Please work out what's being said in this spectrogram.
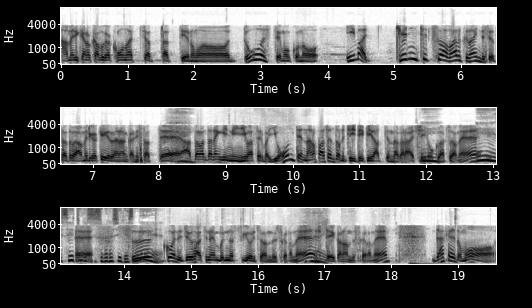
アメリカの株がこうなっちゃったっていうのも、どうしてもこの、今現実は悪くないんですよ。例えばアメリカ経済なんかにしたって、はい、アトランタ連銀に言わせれば4.7%の GDP だって言うんだから、4、6月はね。えー、えー、成長率素晴らしいですね。すっごいね、18年ぶりの失業率なんですからね。はい、低下なんですからね。だけれども、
